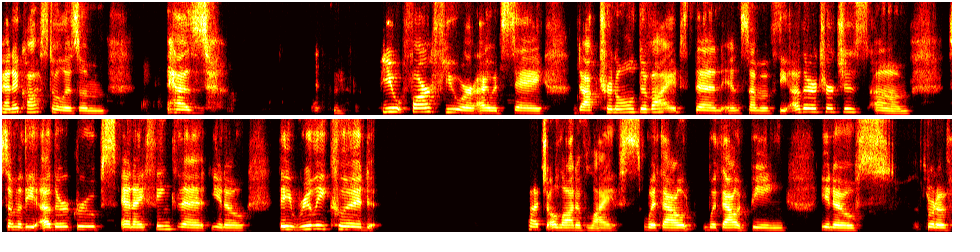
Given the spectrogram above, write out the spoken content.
pentecostalism has few far fewer i would say doctrinal divides than in some of the other churches um, some of the other groups. And i think that you know they really could touch a lot of lives without without being you know sort of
